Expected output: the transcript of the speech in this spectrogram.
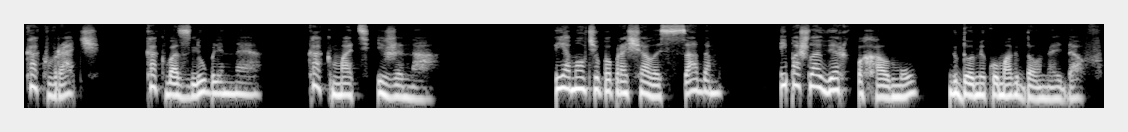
Как врач, как возлюбленная, как мать и жена. Я молча попрощалась с садом и пошла вверх по холму, к домику Макдональдов.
